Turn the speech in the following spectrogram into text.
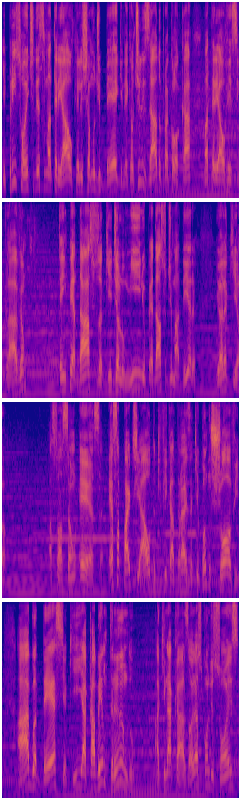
e principalmente desse material que eles chamam de bag, né, que é utilizado para colocar material reciclável. Tem pedaços aqui de alumínio, pedaço de madeira. E olha aqui, ó. A situação é essa. Essa parte alta que fica atrás aqui, quando chove, a água desce aqui e acaba entrando aqui na casa. Olha as condições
